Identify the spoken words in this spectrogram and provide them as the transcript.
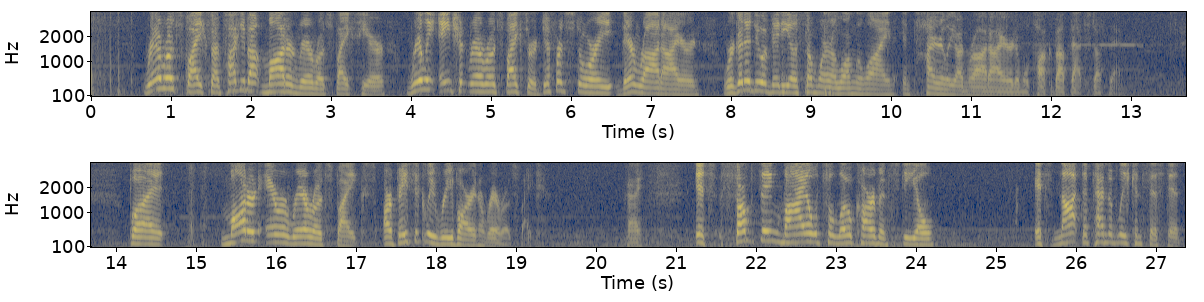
Railroad spikes, I'm talking about modern railroad spikes here. Really ancient railroad spikes are a different story. They're wrought iron. We're going to do a video somewhere along the line entirely on wrought iron, and we'll talk about that stuff then. But modern era railroad spikes are basically rebar in a railroad spike. Okay? It's something mild to low carbon steel. It's not dependably consistent.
